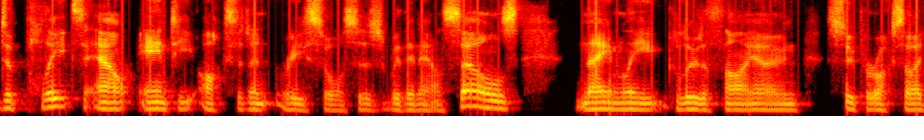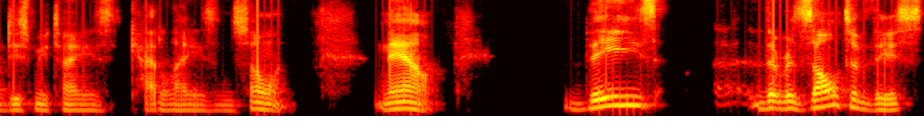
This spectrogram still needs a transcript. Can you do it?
depletes our antioxidant resources within our cells, namely glutathione, superoxide dismutase, catalase, and so on. Now, these, uh, the result of this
